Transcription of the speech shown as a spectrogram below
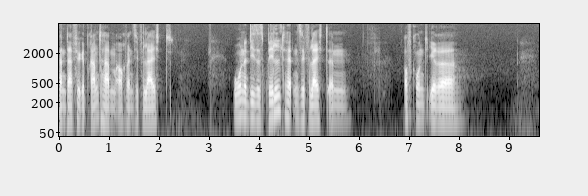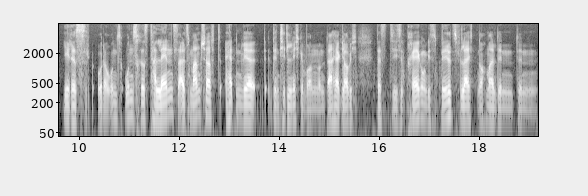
dann dafür gebrannt haben, auch wenn sie vielleicht ohne dieses Bild hätten sie vielleicht ähm, aufgrund ihrer ihres oder uns, unseres Talents als Mannschaft hätten wir den Titel nicht gewonnen. Und daher glaube ich, dass diese Prägung dieses Bilds vielleicht nochmal den, den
